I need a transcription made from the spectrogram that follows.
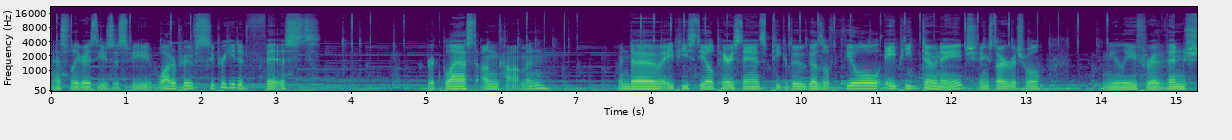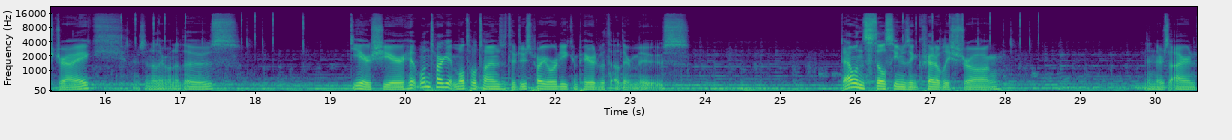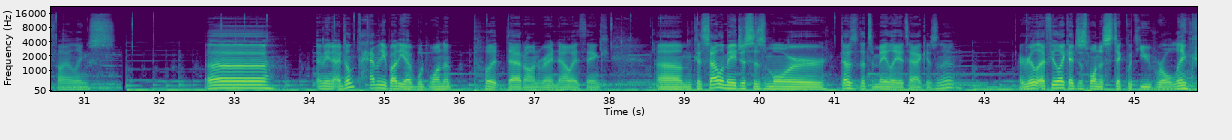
massively raise the user speed, waterproof, superheated fist, brick blast, uncommon, window, AP steel, parry stance, peekaboo, guzzle fuel, AP donate, shooting star ritual, new leaf, revenge strike. There's another one of those. Gear shear, hit one target multiple times with reduced priority compared with other moves. That one still seems incredibly strong. And there's iron filings. Uh, I mean, I don't have anybody I would want to put that on right now, I think. Um, because Salamagus is more... That was, that's a melee attack, isn't it? I really, I feel like I just want to stick with you rolling.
